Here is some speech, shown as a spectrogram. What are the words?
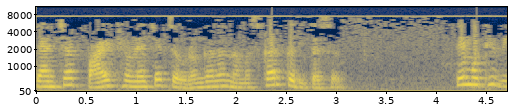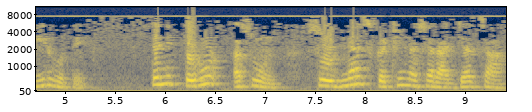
त्यांच्या पाय ठेवण्याच्या चौरंगाला नमस्कार करीत असत. ते मोठे वीर होते. त्यांनी तरुण असून सोडण्यास कठीण अशा राज्याचा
